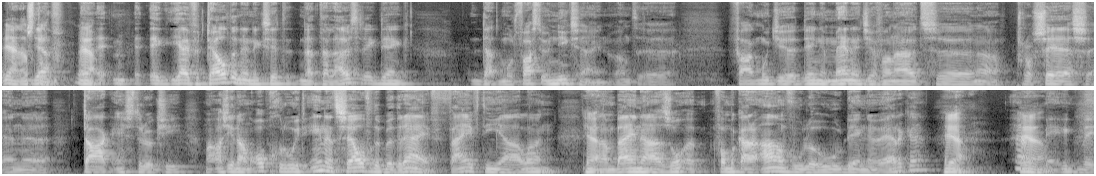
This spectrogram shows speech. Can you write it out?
Ja, dat is tof. Ja. Eh, ik- jij vertelde en ik zit naar te luisteren. Ik denk, dat moet vast uniek zijn. Want vaak moet je dingen managen vanuit nou, proces en taakinstructie. Maar als je dan opgroeit in hetzelfde bedrijf, 15 jaar lang... Ja. en dan bijna eh, van elkaar aanvoelen hoe dingen werken... ja. Ja, Ja. Ik, weet, ik, weet,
